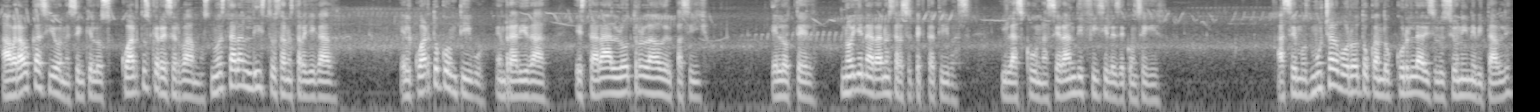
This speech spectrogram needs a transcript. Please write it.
Habrá ocasiones en que los cuartos que reservamos no estarán listos a nuestra llegada. El cuarto contiguo, en realidad, estará al otro lado del pasillo. El hotel no llenará nuestras expectativas y las cunas serán difíciles de conseguir. ¿Hacemos mucho alboroto cuando ocurre la disolución inevitable?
